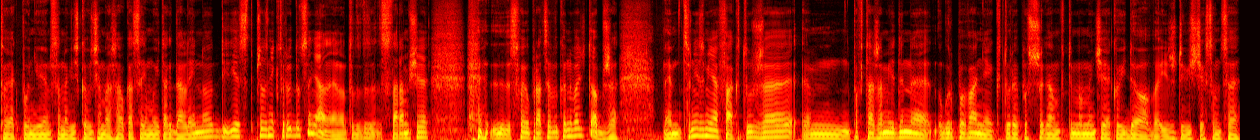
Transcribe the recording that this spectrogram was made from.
to jak pełniłem stanowisko wicemarszałka Sejmu i tak dalej, no jest przez niektórych doceniane. No to staram się swoją pracę wykonywać dobrze. Co nie zmienia faktu, że powtarzam, jedyne ugrupowanie, które postrzegam w tym momencie jako ideowe i rzeczywiście chcące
